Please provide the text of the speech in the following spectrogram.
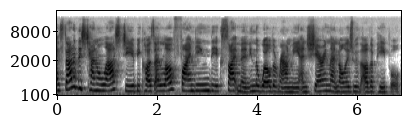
I started this channel last year because I love finding the excitement in the world around me and sharing that knowledge with other people.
